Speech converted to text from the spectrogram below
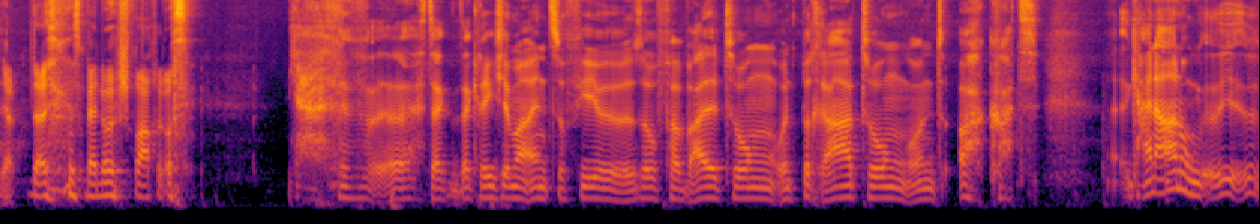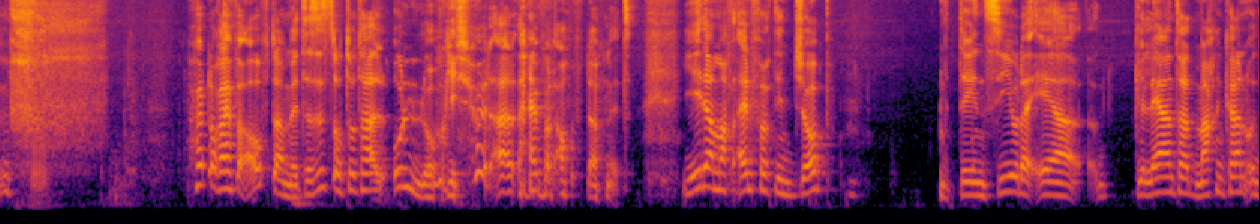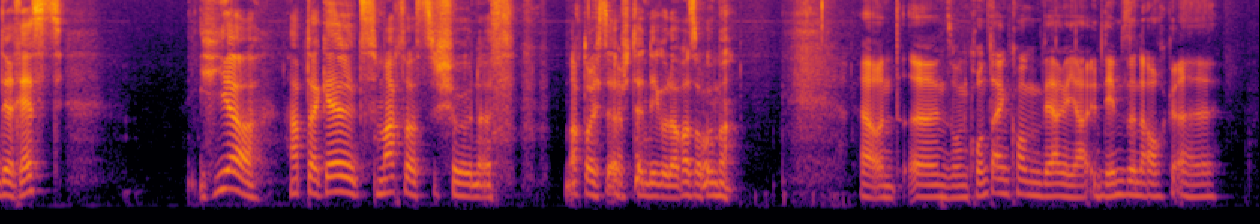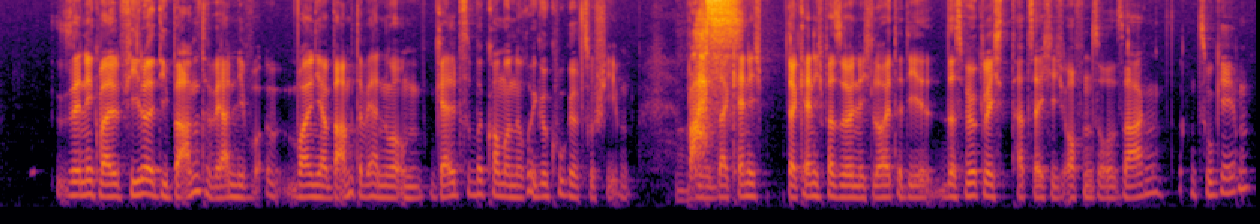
Ja, da ist Benno sprachlos. Ja, da, da kriege ich immer ein zu viel so Verwaltung und Beratung und oh Gott, keine Ahnung. äh, pff. Hört doch einfach auf damit. Das ist doch total unlogisch. Hört einfach auf damit. Jeder macht einfach den Job, den sie oder er gelernt hat, machen kann und der Rest, hier, habt ihr Geld, macht was Schönes. Macht euch selbstständig oder was auch immer. Ja, und äh, so ein Grundeinkommen wäre ja in dem Sinne auch äh, sinnig, weil viele, die Beamte werden, die wollen ja Beamte werden, nur um Geld zu bekommen und eine ruhige Kugel zu schieben. Was? Also da kenne ich, kenn ich persönlich Leute, die das wirklich tatsächlich offen so sagen und zugeben.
